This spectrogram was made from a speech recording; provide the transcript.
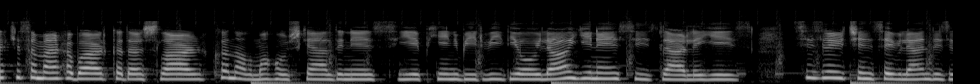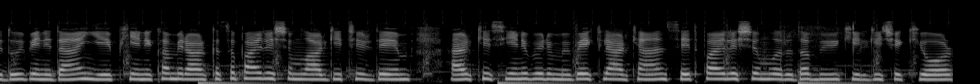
Herkese merhaba arkadaşlar. Kanalıma hoş geldiniz. Yepyeni bir videoyla yine sizlerleyiz. Sizler için sevilen dizi Duy Beni'den yepyeni kamera arkası paylaşımlar getirdim. Herkes yeni bölümü beklerken set paylaşımları da büyük ilgi çekiyor.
